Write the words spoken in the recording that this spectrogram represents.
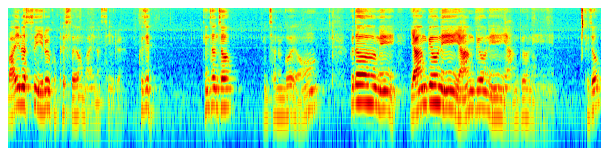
마이너스 2를 곱했어요. 마이너스 2를. 그지? 괜찮죠? 괜찮은 거예요. 그 다음에 양변에 양변에 양변에 그죠?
